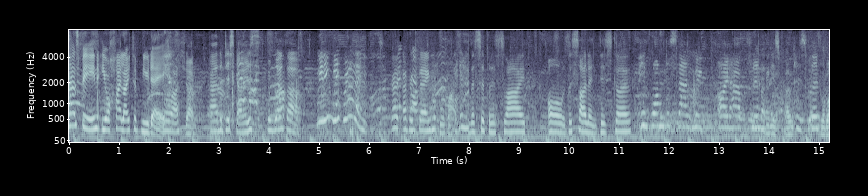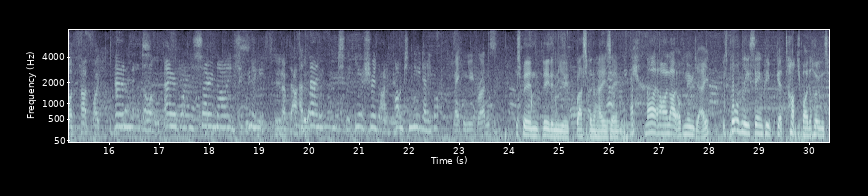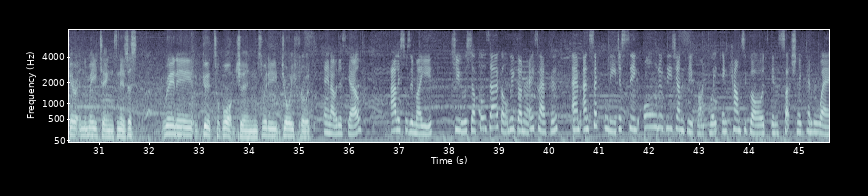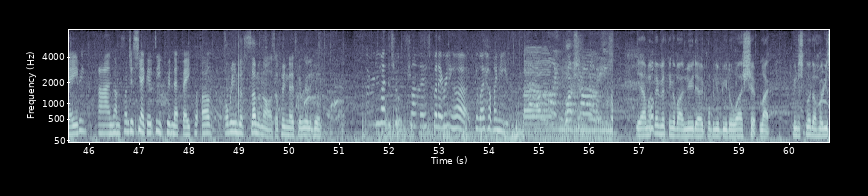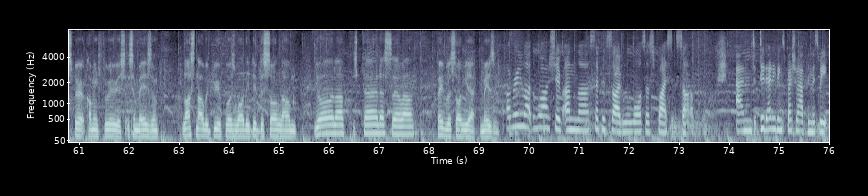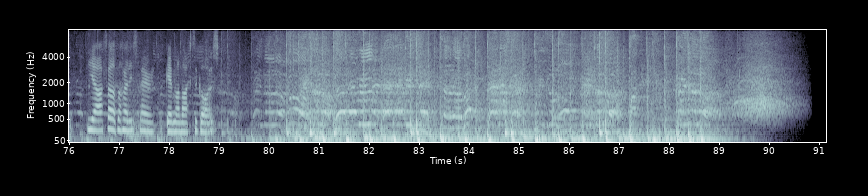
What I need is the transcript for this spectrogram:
has been your highlight of Newday? Uh, the discos. The weather. Meeting new friends. Everything. the slippery slide or the silent disco. People understanding I have feelings and everyone is so nice and you should come to Newday. making new friends. Just been leading the youth. That's been amazing. My highlight of Newday is probably seeing people get touched by the Holy Spirit in the meetings, and it's just really good to watch and it's really joyful. Hanging out with this girl. Alice was in my youth. She was a full circle. We've done a circle. Um, and secondly, just seeing all of these young people encounter God in such an incredible way and I'm um, just yeah, go deeper in their faith. Probably the seminars. I think they've been really good. I really like the short flyers, but it really hurt because I hurt my knees. Yeah, my favorite thing about Newday would probably be the worship. Like, you can just feel the Holy Spirit coming through. It's, it's amazing. Last night was beautiful as well. They did the song, um, Your Love is turned us around. Favorite song, yeah, amazing. I really like the worship and the step inside with the water, spice and stuff. And did anything special happen this week? Yeah, I felt the Holy Spirit gave my life to God.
